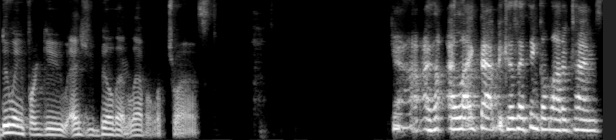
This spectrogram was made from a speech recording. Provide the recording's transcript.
doing for you as you build that level of trust. Yeah i, I like that because i think a lot of times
